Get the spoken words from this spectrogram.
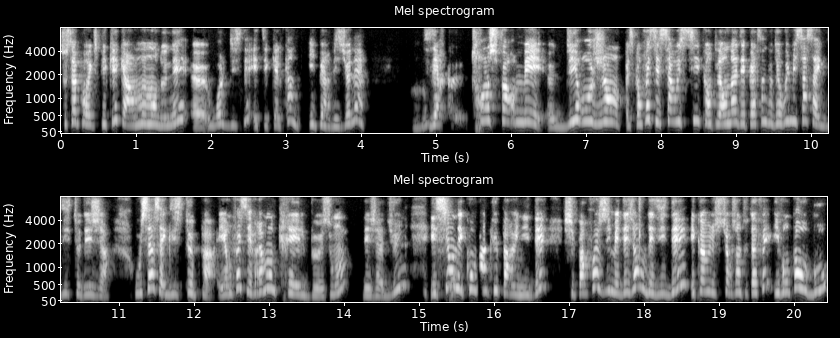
Tout ça pour expliquer qu'à un moment donné, Walt Disney était quelqu'un d'hyper visionnaire. Mmh C'est-à-dire que transformer, dire aux gens, parce qu'en fait c'est ça aussi quand on a des personnes qui vont dire oui mais ça ça existe déjà ou ça ça n'existe pas. Et en fait c'est vraiment de créer le besoin déjà d'une. Et si on est convaincu par une idée, je parfois je dis mais des gens ont des idées et comme je rejoins tout à fait, ils vont pas au bout.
